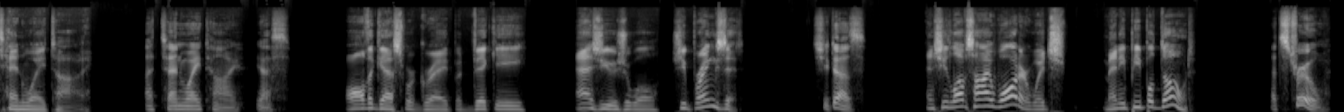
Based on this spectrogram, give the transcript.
10 way tie. A 10 way tie. Yes. All the guests were great, but Vicky, as usual, she brings it. She does. And she loves high water, which many people don't. That's true.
